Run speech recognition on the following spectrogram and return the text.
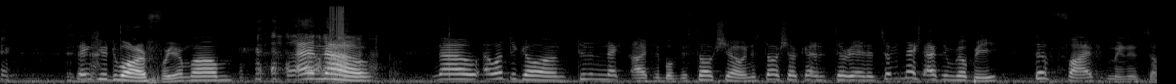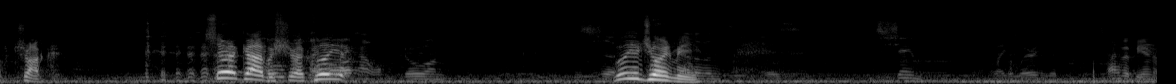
Thank you, Dwarf, for your mom. and now, now I want to go on to the next item of this talk show, and this talk show kind of deteriorated. So the next item will be the five minutes of truck. Sir Garbage Truck, will you Go on. This is, uh, will you join me? relevant. It's a shame. Like wearing that. I have a beer now.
